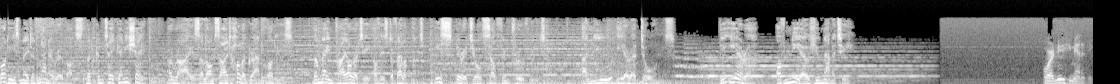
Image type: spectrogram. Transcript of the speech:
Bodies made of nanorobots that can take any shape arise alongside hologram bodies. The main priority of his development is spiritual self-improvement. A new era dawns. The era of neo-humanity. Or a new humanity.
